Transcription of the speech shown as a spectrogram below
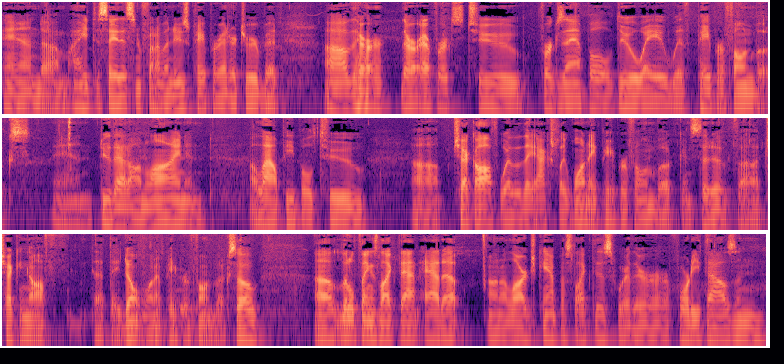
and um, I hate to say this in front of a newspaper editor, but uh, there are there are efforts to, for example, do away with paper phone books and do that online and allow people to uh, check off whether they actually want a paper phone book instead of uh, checking off that they don't want a paper phone book. So uh, little things like that add up on a large campus like this where there are 40,000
